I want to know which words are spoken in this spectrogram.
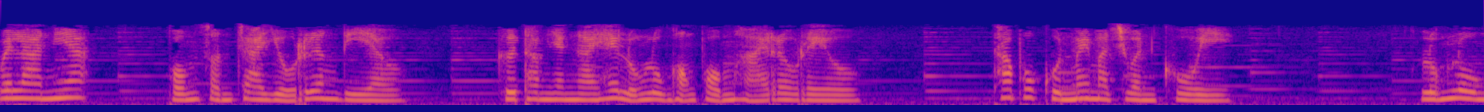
เวลาเนี้ย ผมสนใจอยู่เรื่องเดียว คือทำยังไงให้หลวงลุงของผมหายเร็วๆ ถ้าพวกคุณไม่มาชวนคุย หลวงลุง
